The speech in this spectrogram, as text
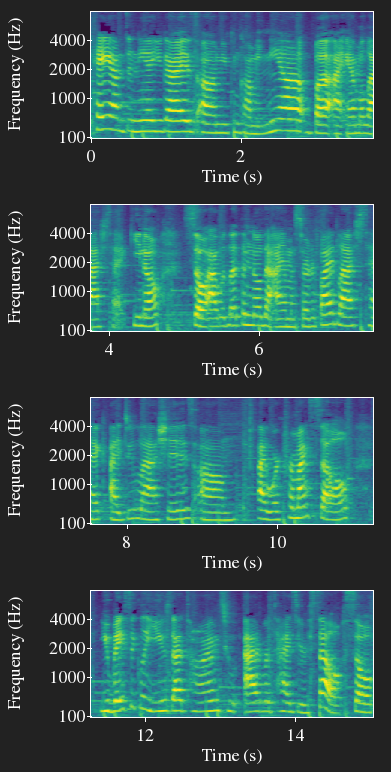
hey, I'm Dynea, you guys. Um, you can call me Nia, but I am a lash tech, you know? So I would let them know that I am a certified lash tech. I do lashes. Um, I work for myself you basically use that time to advertise yourself. So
